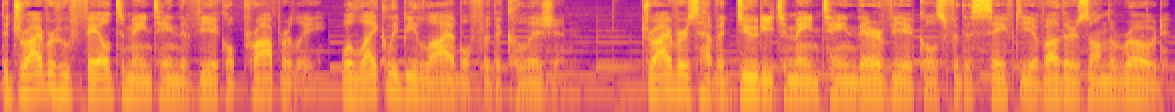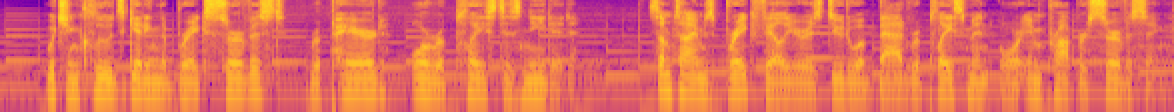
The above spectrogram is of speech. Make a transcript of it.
the driver who failed to maintain the vehicle properly will likely be liable for the collision. Drivers have a duty to maintain their vehicles for the safety of others on the road, which includes getting the brakes serviced, repaired, or replaced as needed. Sometimes brake failure is due to a bad replacement or improper servicing.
